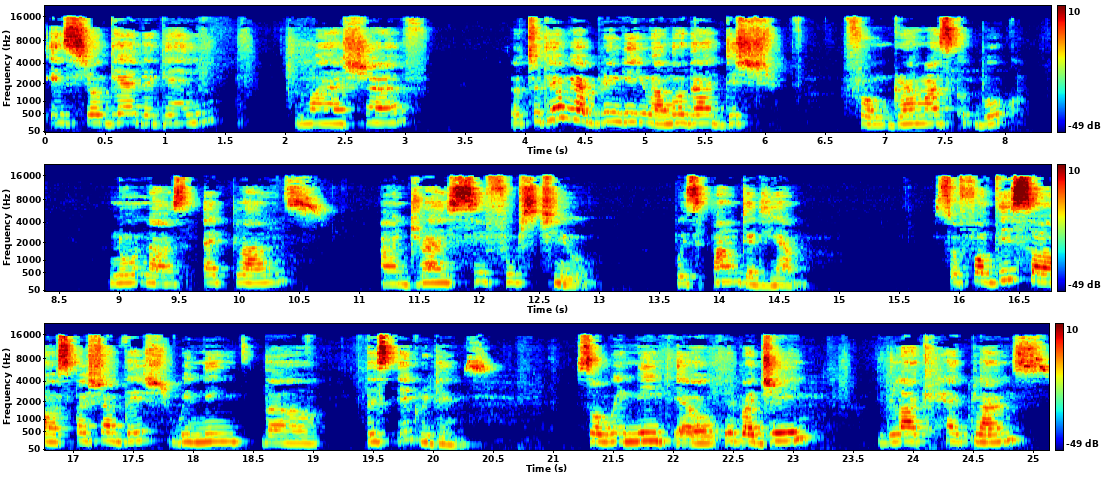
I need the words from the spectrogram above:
it's your girl again, Maya Chef. So today we are bringing you another dish from Grandma's cookbook known as eggplants and dry seafood stew with pounded yam. So for this uh, special dish, we need the these ingredients. So we need uh, aubergine, black eggplants,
